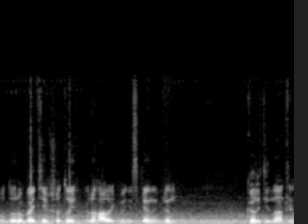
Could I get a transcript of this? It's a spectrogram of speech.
буду робити, якщо той рогалик мені скине, блін, координати.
